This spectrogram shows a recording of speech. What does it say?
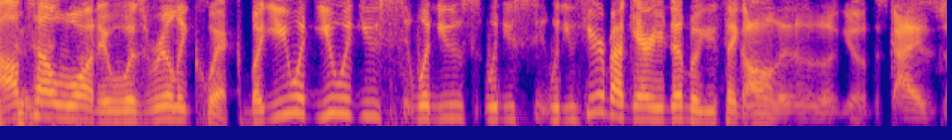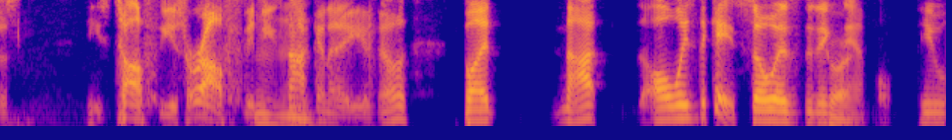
I'll to it. tell one. It was really quick, but you would you would you see, when you when you see when you hear about Gary Denbo, you think, oh, this, you know, this guy is just he's tough, he's rough, and he's not Mm-hmm. gonna, you know, but not always the case. So as an Sure. example, he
